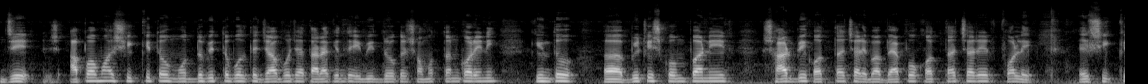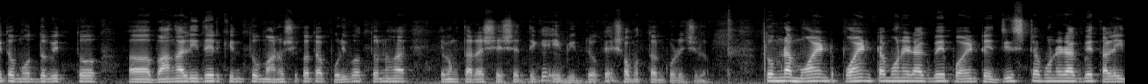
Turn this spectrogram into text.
যে আপাময় শিক্ষিত মধ্যবিত্ত বলতে যা বোঝায় তারা কিন্তু এই বিদ্রোহকে সমর্থন করেনি। কিন্তু ব্রিটিশ কোম্পানির সার্বিক অত্যাচারে বা ব্যাপক অত্যাচারের ফলে এই শিক্ষিত মধ্যবিত্ত বাঙালিদের কিন্তু মানসিকতা পরিবর্তন হয় এবং তারা শেষের দিকে এই বিদ্রোহকে সমর্থন করেছিল। তোমরা পয়েন্ট পয়েন্টটা মনে রাখবে, পয়েন্টের জিসটা মনে রাখবে, তাহলেই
